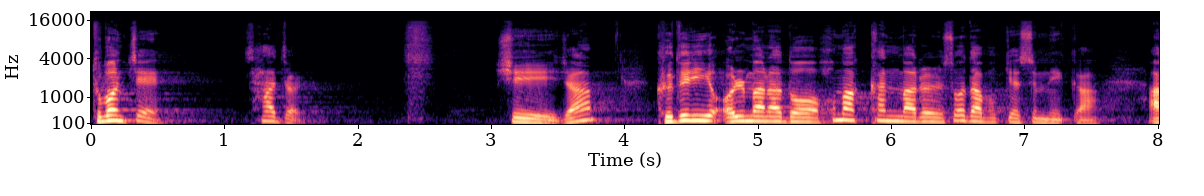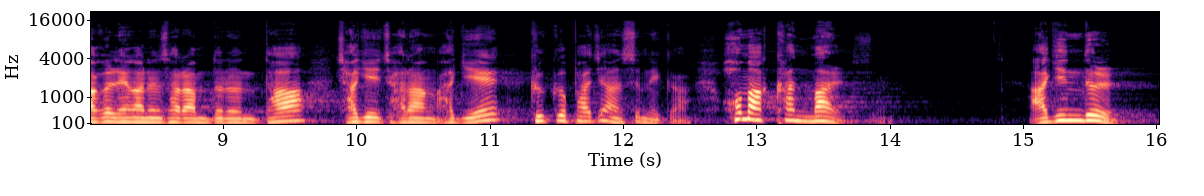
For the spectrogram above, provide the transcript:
두 번째, 4절. 시작. 그들이 얼마나 더 험악한 말을 쏟아붓겠습니까? 악을 행하는 사람들은 다 자기 자랑하기에 급급하지 않습니까? 험악한 말. 악인들,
